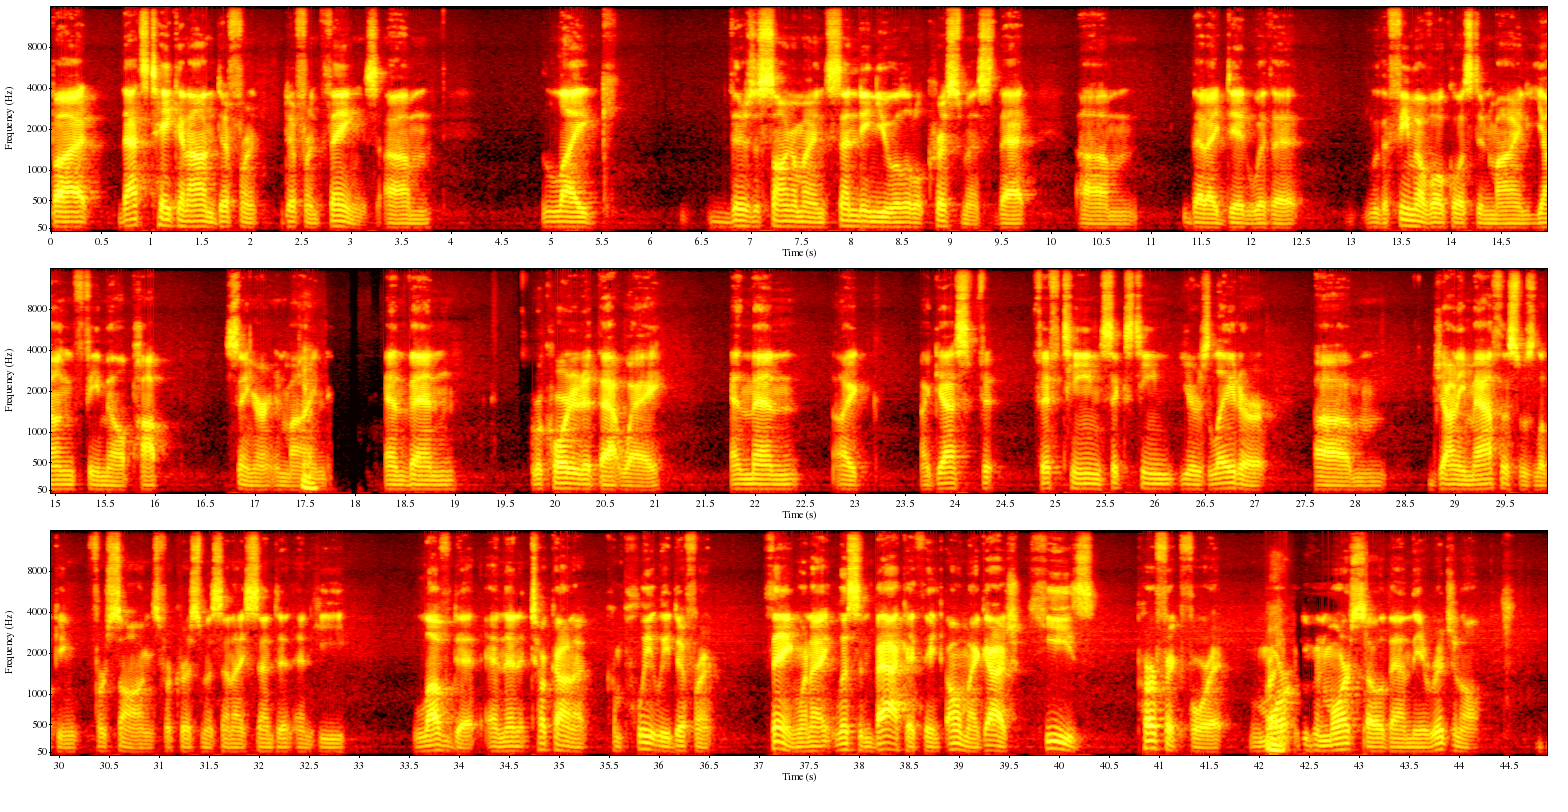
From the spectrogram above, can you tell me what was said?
but that's taken on different different things. Um, like there's a song of mine, "Sending You a Little Christmas," that um, that I did with a with a female vocalist in mind, young female pop singer in mind, and then recorded it that way, and then like I guess 15, 16 years later. Um, Johnny Mathis was looking for songs for Christmas, and I sent it, and he loved it. And then it took on a completely different thing. When I listen back, I think, oh my gosh, he's perfect for it, more right. even more so than the original.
